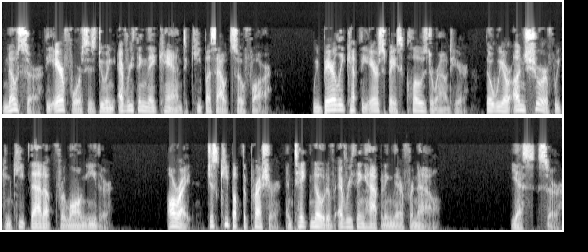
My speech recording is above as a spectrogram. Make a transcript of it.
No, sir, the Air Force is doing everything they can to keep us out so far. We barely kept the airspace closed around here, though we are unsure if we can keep that up for long either. All right, Just keep up the pressure and take note of everything happening there for now. Yes, sir.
